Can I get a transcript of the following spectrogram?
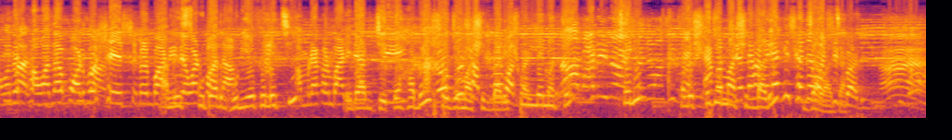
আমাদের খাওয়া দাওয়া পর্ব শেষ এবার বাড়ি যাওয়ার পালা। ঘুরিয়ে ফেলেছি। আমরা এখন বাড়ি এবার যেতে হবে সেজো মাসির বাড়ি সময় শুনলে নিতে। না, বাড়ি নয়, চলুন তাহলে বাড়ি। সেজো মাসির বাড়ি যাওয়া যাক। হ্যাঁ।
